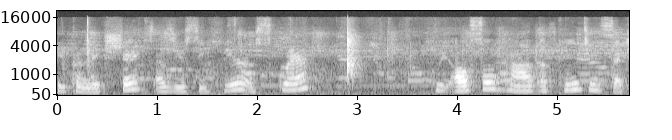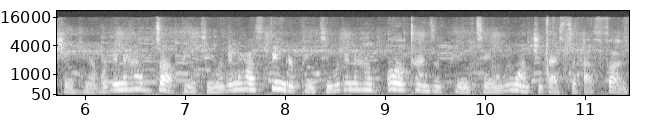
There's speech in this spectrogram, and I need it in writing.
you can make shapes as you see here, a square. We also have a painting section here. We're gonna have dot painting, we're gonna have finger painting, we're gonna have all kinds of painting. We want you guys to have fun.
